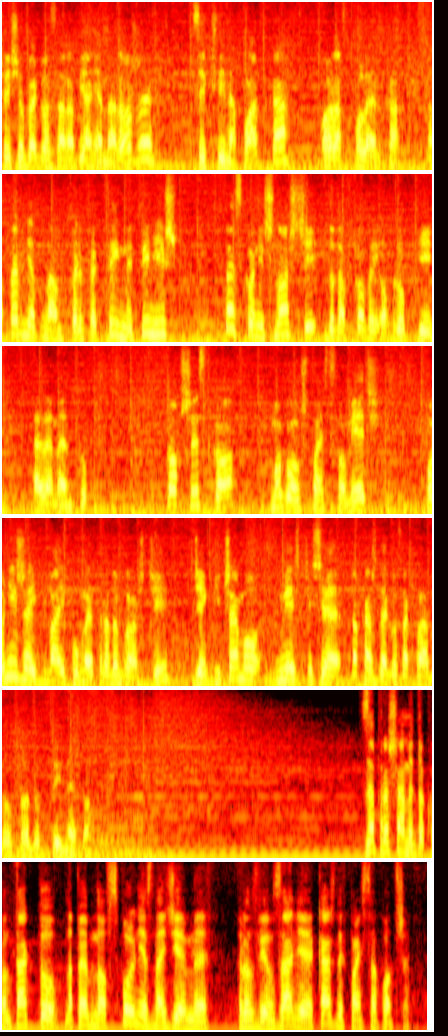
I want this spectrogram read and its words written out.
częściowego zarabiania naroży, cyklina płatka oraz polerka. Zapewnia to nam perfekcyjny finish bez konieczności dodatkowej obróbki elementów. To wszystko mogą już Państwo mieć poniżej 2,5 metra do gości, dzięki czemu zmieści się do każdego zakładu produkcyjnego. Zapraszamy do kontaktu, na pewno wspólnie znajdziemy rozwiązanie każdych Państwa potrzeb.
